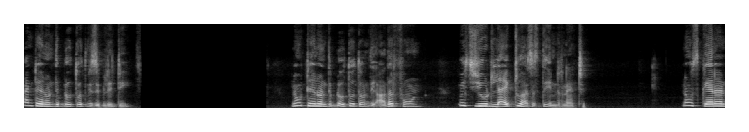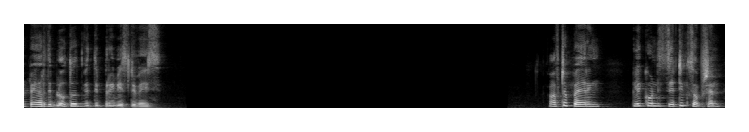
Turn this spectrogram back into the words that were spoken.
and turn on the Bluetooth visibility. Now turn on the Bluetooth on the other phone which you would like to access the internet. Now scan and pair the Bluetooth with the previous device. After pairing, click on the settings option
